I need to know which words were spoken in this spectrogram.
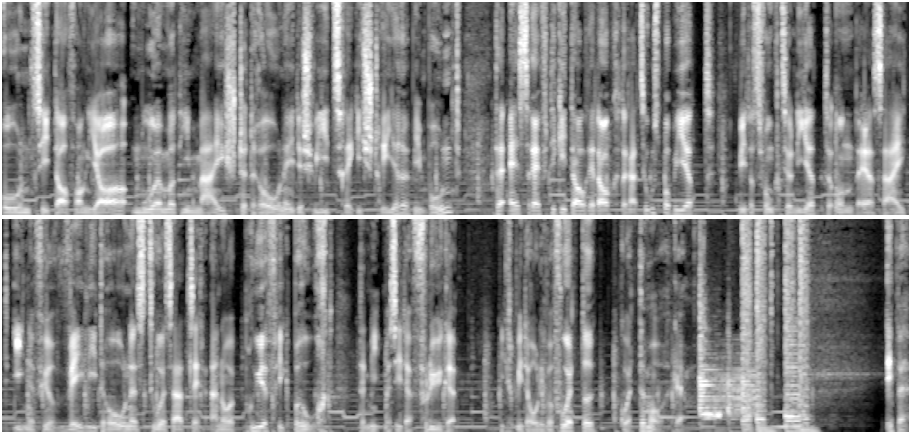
Und seit Anfang Jahr muss man die meisten Drohnen in der Schweiz registrieren beim Bund. Der SRF Digital Redakteur hat es ausprobiert, wie das funktioniert und er sagt Ihnen, für welche Drohnen es zusätzlich auch noch eine Prüfung braucht, damit man sie fliegen darf. Ich bin Oliver Futter. Guten Morgen. Eben,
